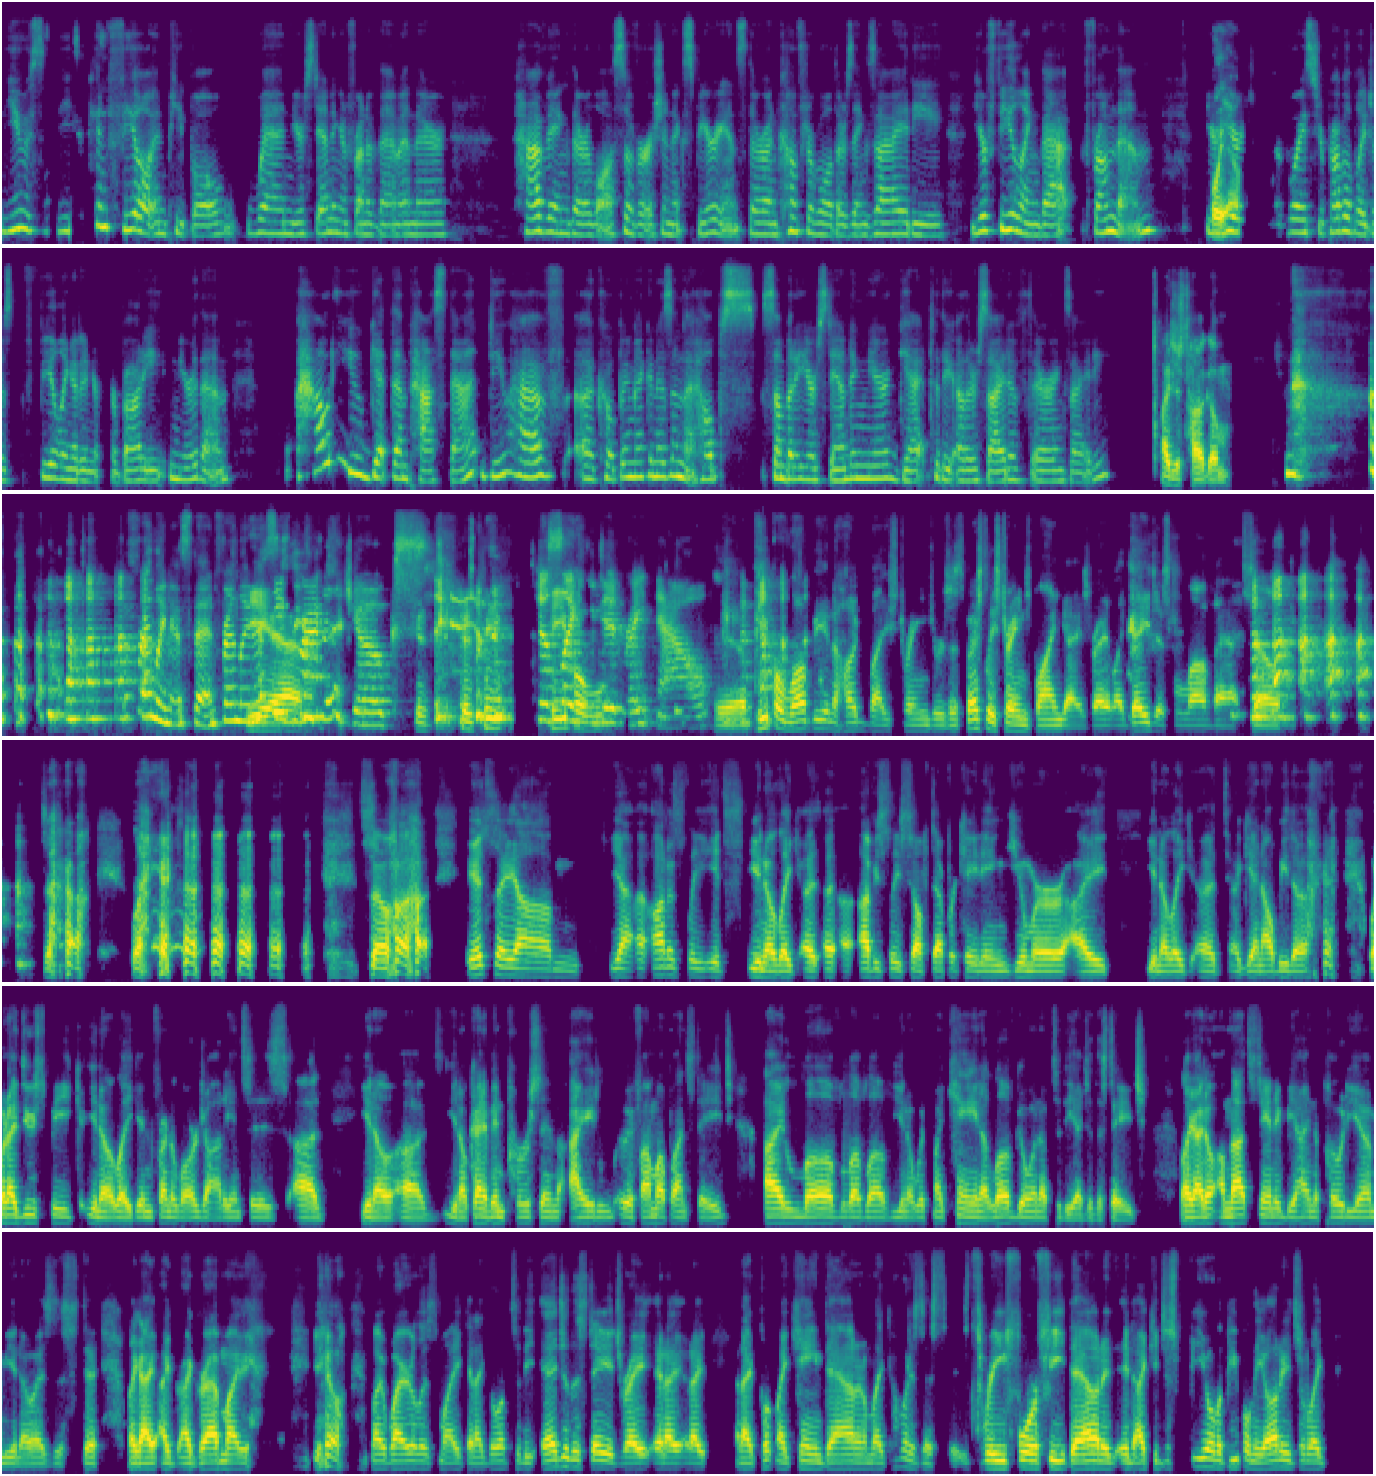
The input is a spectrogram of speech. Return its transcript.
You you can feel in people when you're standing in front of them and they're having their loss aversion experience. They're uncomfortable. There's anxiety. You're feeling that from them. You're oh, yeah. hearing their voice. You're probably just feeling it in your body near them. How do you get them past that? Do you have a coping mechanism that helps somebody you're standing near get to the other side of their anxiety? I just hug them. friendliness then friendliness. Yeah. jokes. Cause, cause pe- just people, like we did right now. Yeah people love being hugged by strangers especially strange blind guys right? Like they just love that so. So, like, so uh, it's a um yeah honestly it's you know like uh, uh, obviously self-deprecating humor. I you know like uh, again i'll be the when i do speak you know like in front of large audiences uh you know uh you know kind of in person i if i'm up on stage i love love love you know with my cane i love going up to the edge of the stage like i don't i'm not standing behind the podium you know as this like i i, I grab my you know my wireless mic and i go up to the edge of the stage right and i and i and I put my cane down and I'm like, oh, what is this? Three, four feet down. And, and I could just feel the people in the audience are like,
